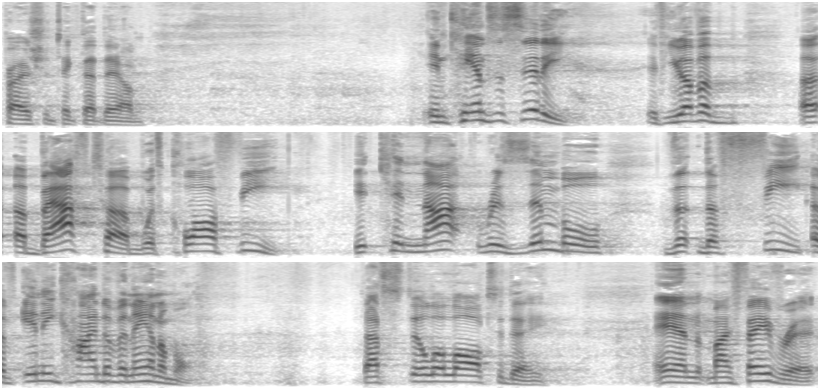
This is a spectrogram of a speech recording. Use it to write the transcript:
Probably should take that down. In Kansas City, if you have a, a, a bathtub with claw feet, it cannot resemble the, the feet of any kind of an animal. That's still a law today. And my favorite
